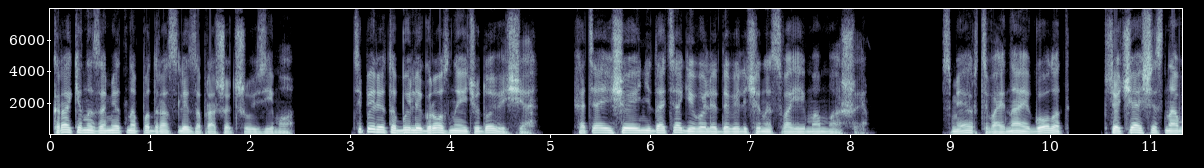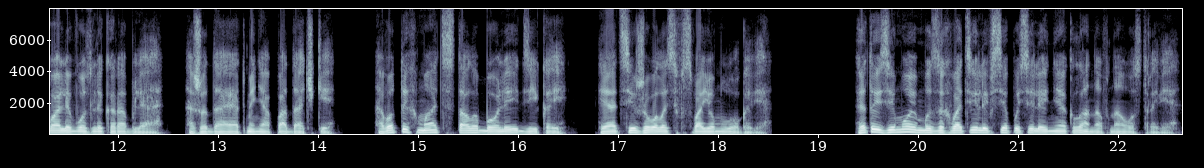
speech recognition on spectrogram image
Кракены заметно подросли за прошедшую зиму. Теперь это были грозные чудовища, хотя еще и не дотягивали до величины своей мамаши. Смерть, война и голод все чаще сновали возле корабля, ожидая от меня подачки, а вот их мать стала более дикой и отсиживалась в своем логове. Этой зимой мы захватили все поселения кланов на острове.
